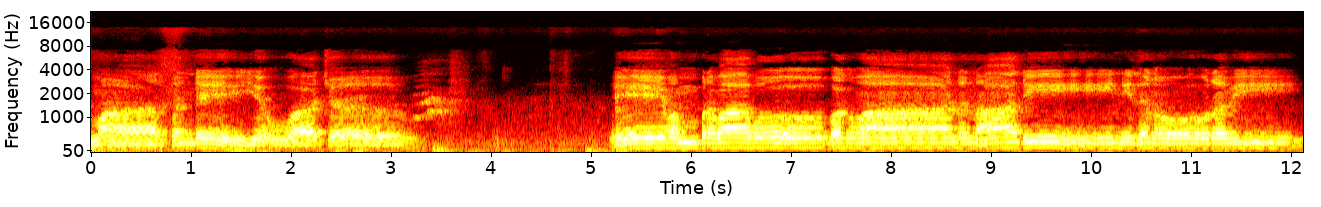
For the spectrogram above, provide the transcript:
मार्कण्डेय उवाच। एवं प्रभावो भगवान् नादीनिधनो रवि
